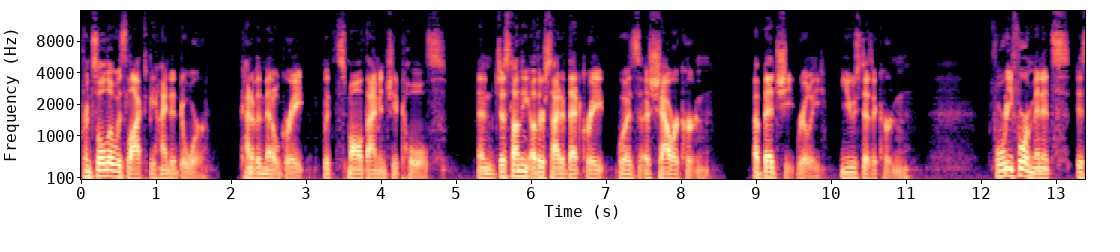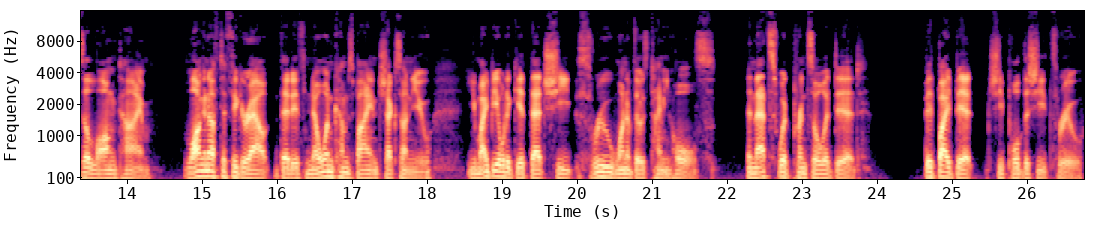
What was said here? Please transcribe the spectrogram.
Prinsola was locked behind a door, kind of a metal grate with small diamond shaped holes. And just on the other side of that grate was a shower curtain. A bed sheet, really, used as a curtain. 44 minutes is a long time. Long enough to figure out that if no one comes by and checks on you, you might be able to get that sheet through one of those tiny holes. And that's what Prinsola did. Bit by bit, she pulled the sheet through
